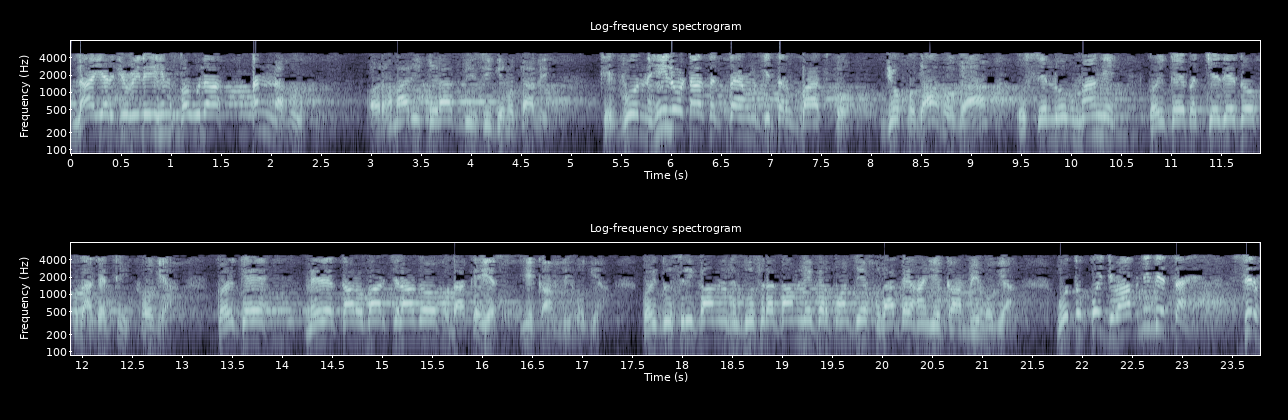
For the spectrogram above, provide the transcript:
لا یرجع الیہم قولا، انہو۔ اور ہماری قرآن بھی اسی کے مطابق کہ وہ نہیں لوٹا سکتا ہے ان کی طرف بات کو۔ جو خدا ہوگا، اس سے لوگ مانگیں۔ کوئی کہے، بچے دے دو، خدا کہ ٹھیک، ہو گیا۔ کوئی کہے، میرے کاروبار چلا دو، خدا کہ یس، یہ کام بھی ہو گیا۔ کوئی دوسری کام، دوسرا کام لے کر پہنچے، خدا کہ ہاں یہ کام بھی ہو گیا۔ وہ تو کوئی جواب نہیں دیتا ہے۔ صرف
